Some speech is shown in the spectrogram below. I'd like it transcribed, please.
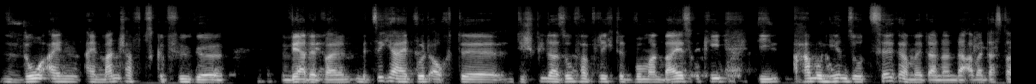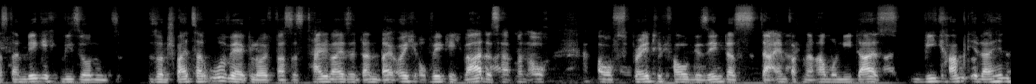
so ein, ein Mannschaftsgefüge werdet? Weil mit Sicherheit wird auch die, die Spieler so verpflichtet, wo man weiß, okay, die harmonieren so circa miteinander, aber dass das dann wirklich wie so ein so ein Schweizer Uhrwerk läuft, was es teilweise dann bei euch auch wirklich war. Das hat man auch auf Spray TV gesehen, dass da einfach eine Harmonie da ist. Wie kamt ihr dahin?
